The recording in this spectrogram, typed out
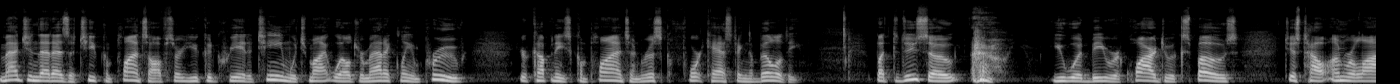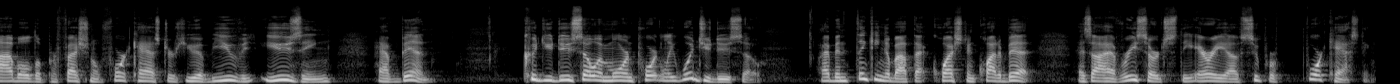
Imagine that as a chief compliance officer, you could create a team which might well dramatically improve your company's compliance and risk forecasting ability. But to do so, you would be required to expose just how unreliable the professional forecasters you have using have been. Could you do so, and more importantly, would you do so? I've been thinking about that question quite a bit as I have researched the area of super forecasting.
